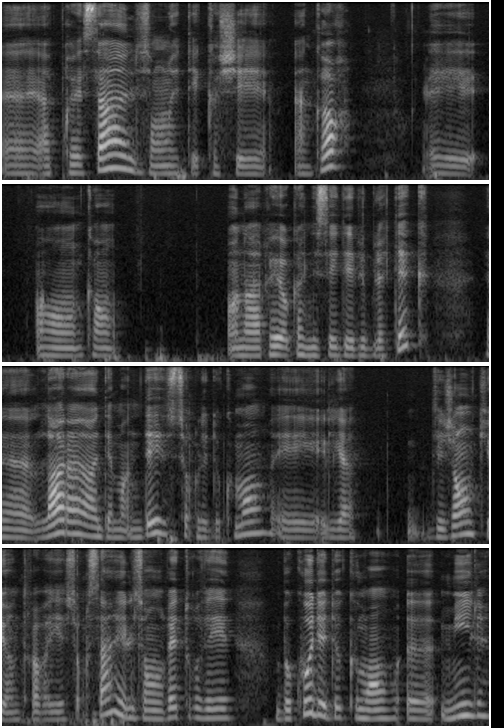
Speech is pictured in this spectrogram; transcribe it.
Euh, après ça, ils ont été cachés encore. Et on- quand on a réorganisé des bibliothèques, euh, Lara a demandé sur les documents et il y a des gens qui ont travaillé sur ça. Ils ont retrouvé beaucoup de documents, euh, mille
